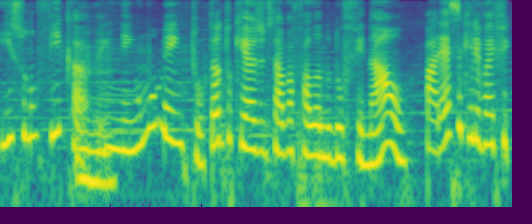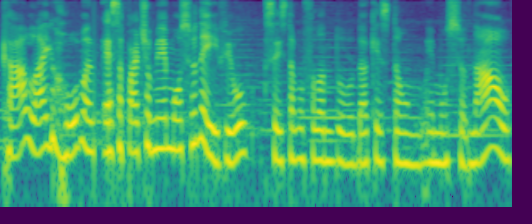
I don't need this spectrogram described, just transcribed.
isso não fica Uhum. em nenhum momento. Tanto que a gente tava falando do final. Parece que ele vai ficar lá em Roma. Essa parte eu me emocionei, viu? Vocês estavam falando do- da questão emocional.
